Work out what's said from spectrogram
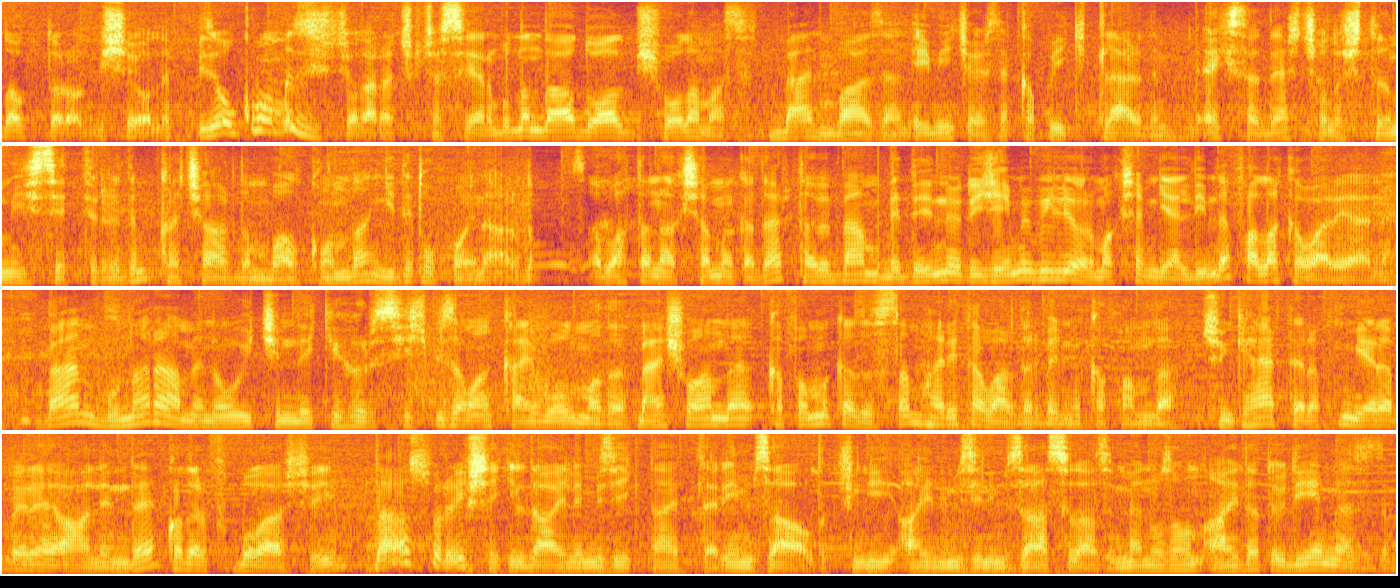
doktor ol, bir şey ol. Hep Bize okumamızı istiyorlar açıkçası yani. Bundan daha doğal bir şey olamaz. Ben bazen evin içerisinde kapıyı kilitlerdim. Ekstra ders çalıştığımı hissettirirdim. Kaçardım balkondan gidip top oynardım. Sabahtan akşama kadar. Tabii ben bedelini ödeyeceğimi biliyorum. Akşam geldiğimde falaka var yani. Ben buna rağmen o içimdeki hırs hiçbir zaman kaybolmadı. Ben şu anda kafamı kazısam harita vardır benim kafamda. Çünkü her tarafım yere bere halinde. O kadar futbol aşığıyım. Daha sonra bir şekilde ailemizi ikna ettiler. imza aldık. Çünkü ailemizin imzası lazım. Ben o zaman aidat ödeyemezdim.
